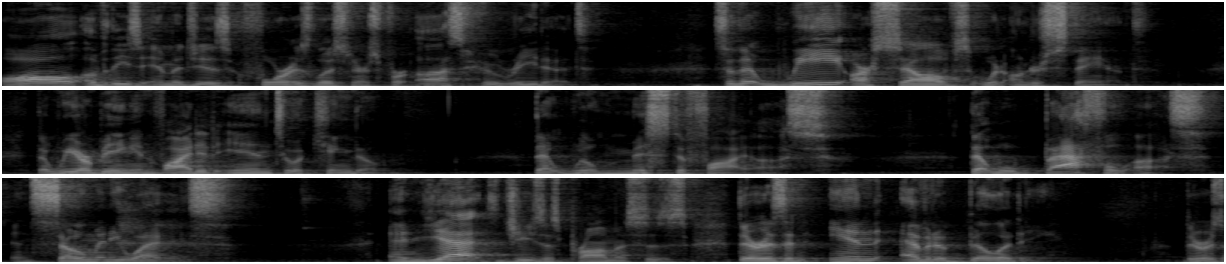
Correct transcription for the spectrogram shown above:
all of these images for his listeners, for us who read it, so that we ourselves would understand that we are being invited into a kingdom that will mystify us, that will baffle us in so many ways. And yet, Jesus promises there is an inevitability, there is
